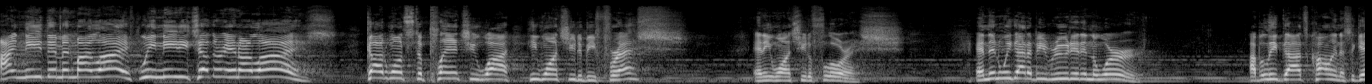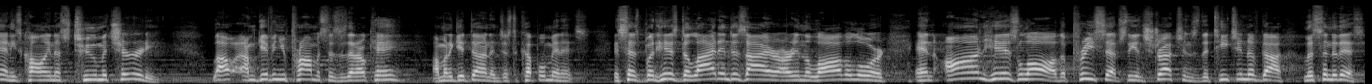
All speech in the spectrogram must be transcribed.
I need them in my life. We need each other in our lives. God wants to plant you. Why? He wants you to be fresh and He wants you to flourish. And then we got to be rooted in the Word. I believe God's calling us again, He's calling us to maturity. I'm giving you promises. Is that okay? I'm going to get done in just a couple minutes. It says, But his delight and desire are in the law of the Lord, and on his law, the precepts, the instructions, the teaching of God. Listen to this.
